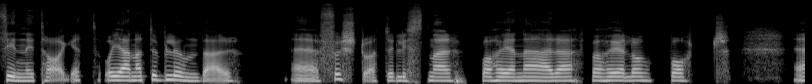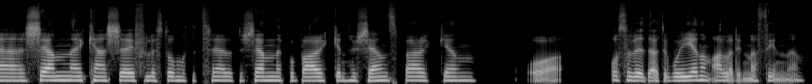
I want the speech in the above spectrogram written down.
sinne i taget och gärna att du blundar eh, först då, att du lyssnar. Vad har jag nära? Vad har jag långt bort? Eh, känner kanske ifall du står mot ett träd, att du känner på barken, hur känns barken? Och, och så vidare, att du går igenom alla dina sinnen.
